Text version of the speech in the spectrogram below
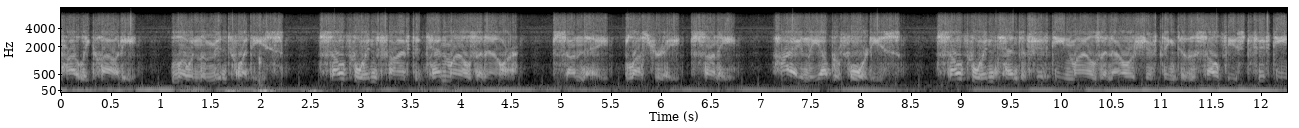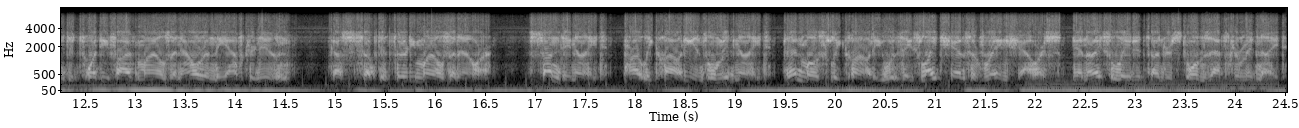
partly cloudy, low in the mid-20s. South wind 5 to 10 miles an hour. Sunday, blustery, sunny, high in the upper 40s. South wind 10 to 15 miles an hour shifting to the southeast 15 to 25 miles an hour in the afternoon. Gusts up to 30 miles an hour. Sunday night, partly cloudy until midnight, then mostly cloudy with a slight chance of rain showers and isolated thunderstorms after midnight.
